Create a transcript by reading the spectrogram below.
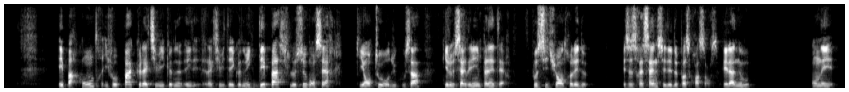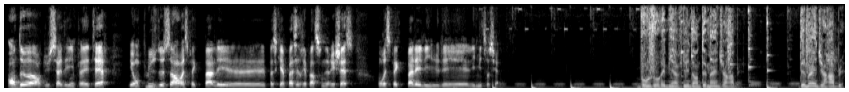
Et par contre, il faut pas que l'activité économique dépasse le second cercle qui entoure du coup ça, qui est le cercle des lignes planétaires. Il faut se situer entre les deux. Et ce serait ça une idée de post-croissance. Et là, nous, on est en dehors du cercle des lignes planétaires et en plus de ça, on respecte pas les parce qu'il n'y a pas cette répartition des richesses, on respecte pas les, les limites sociales. Bonjour et bienvenue dans Demain est durable. Demain est durable,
